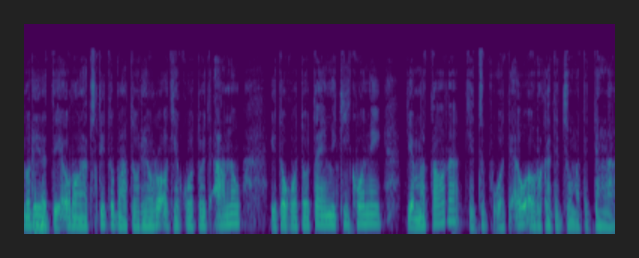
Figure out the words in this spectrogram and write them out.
Nō reira te oranga atu nei tō mātou reo roa ki a koutou te ānau i tō koutou taimi ki konei, ki a Mataora, ki a Tupu o te Au, auraka te tū mate te ngā.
